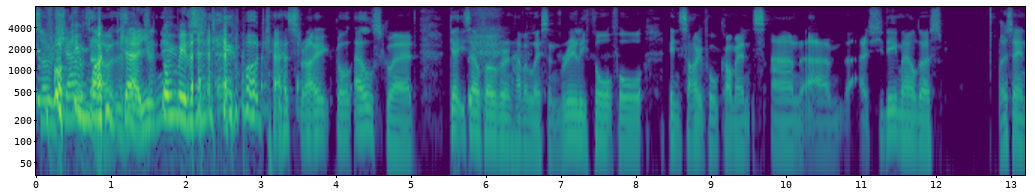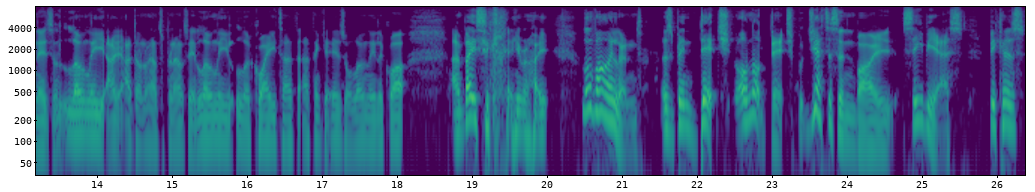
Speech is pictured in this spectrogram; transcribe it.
so fucking shout out. There's a, there's a you've new, done me there's a there. new podcast, right, called L Squared. Get yourself over and have a listen. Really thoughtful, insightful comments. And um, uh, she'd emailed us uh, saying it's lonely. I, I don't know how to pronounce it. Lonely Lequate, I, th- I think it is, or Lonely Lequat. And basically, right, Love Island has been ditched, or not ditched, but jettisoned by CBS because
